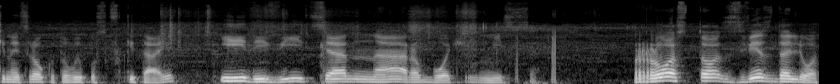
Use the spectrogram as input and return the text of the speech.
кінець року, то випуск в Китаї. І дивіться на робоче місце. Просто звездольот.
